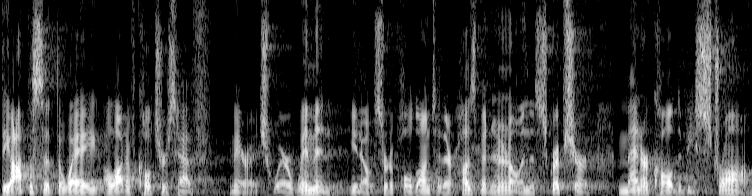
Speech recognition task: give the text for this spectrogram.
The opposite, the way a lot of cultures have marriage, where women, you know, sort of hold on to their husband. No, no, no. In the scripture, men are called to be strong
